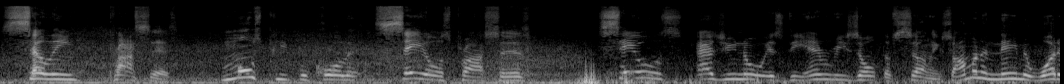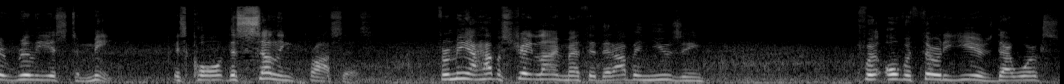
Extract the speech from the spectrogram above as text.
selling process most people call it sales process sales as you know is the end result of selling. So i'm going to name it what it really is to me. It's called the selling process. For me i have a straight line method that i've been using for over 30 years that works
